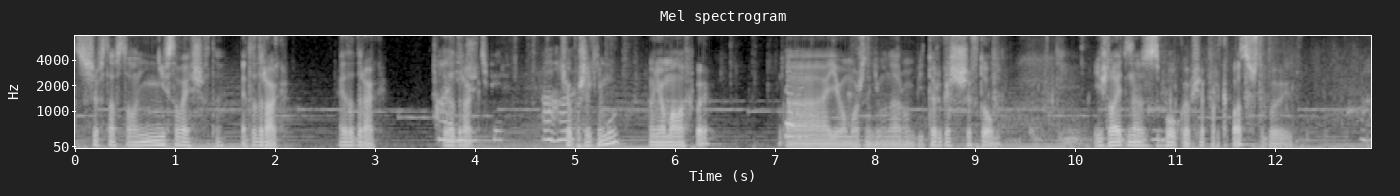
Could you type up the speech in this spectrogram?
с шифта встал. Не вставай с шифта. Это драк. Это драк. А, это драк. теперь. Ага. Че, пошли к нему? У него мало хп. а, его можно одним ударом убить, только с шифтом. И желательно сбоку вообще прокопаться, чтобы... Ага.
